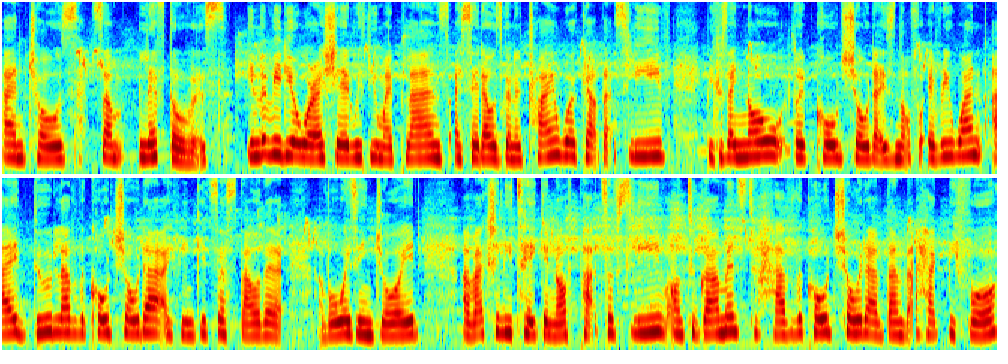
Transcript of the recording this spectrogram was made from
and chose some leftovers. In the video where I shared with you my plans, I said I was going to try and work out that sleeve because I know the cold shoulder is not for everyone. I do love the cold shoulder. I think it's a style that I've always enjoyed. I've actually taken off parts of sleeve onto garments to have the cold shoulder. I've done that hack before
